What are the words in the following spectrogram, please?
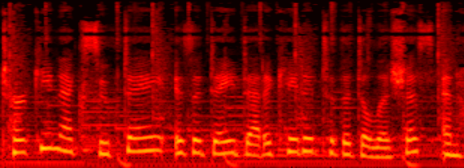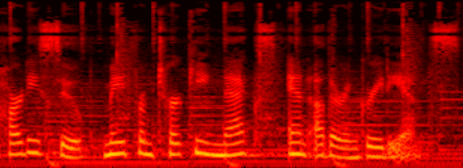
Turkey Neck Soup Day is a day dedicated to the delicious and hearty soup made from turkey necks and other ingredients.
